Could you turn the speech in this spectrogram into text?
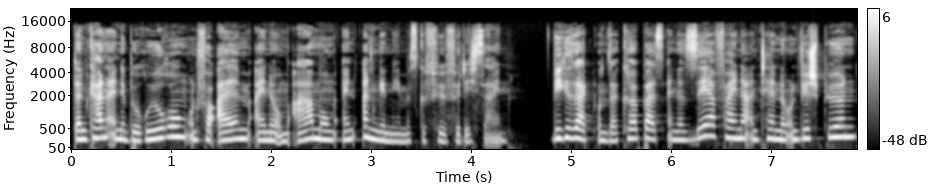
dann kann eine Berührung und vor allem eine Umarmung ein angenehmes Gefühl für dich sein. Wie gesagt, unser Körper ist eine sehr feine Antenne und wir spüren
